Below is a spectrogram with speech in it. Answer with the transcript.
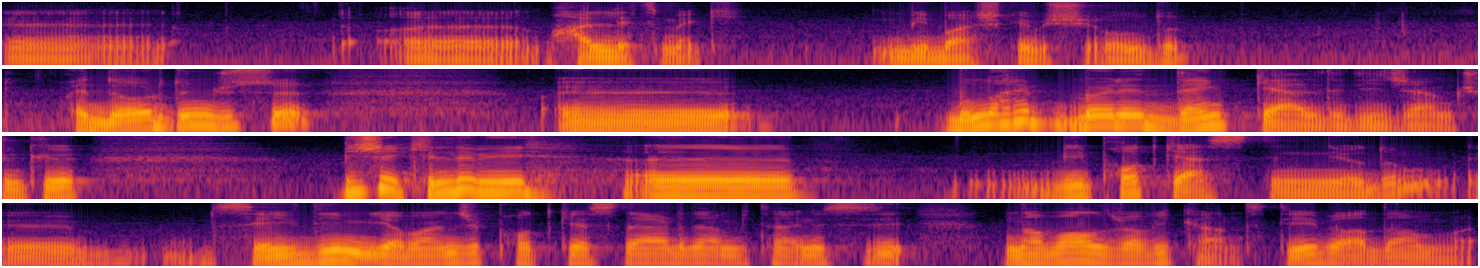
e, e, halletmek bir başka bir şey oldu. Ve dördüncüsü e, bunlar hep böyle denk geldi diyeceğim. Çünkü bir şekilde bir e, bir podcast dinliyordum. Ee, sevdiğim yabancı podcastlerden bir tanesi Naval Ravikant diye bir adam var.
